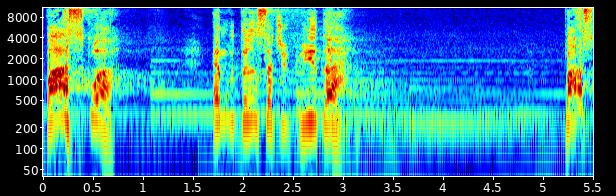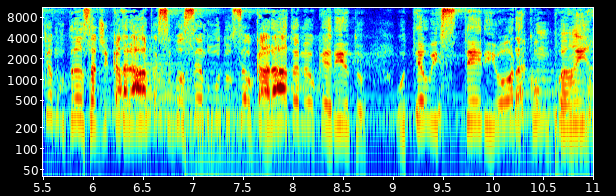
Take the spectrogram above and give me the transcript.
Páscoa é mudança de vida. Páscoa é mudança de caráter. Se você muda o seu caráter, meu querido, o teu exterior acompanha.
